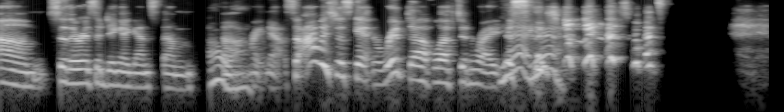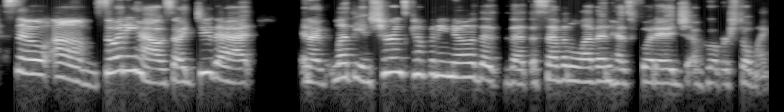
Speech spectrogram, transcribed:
Um, so there is a ding against them Oh wow. um, right now. So I was just getting ripped off left and right. Yeah, yeah. essentially, is what- so um, so anyhow, so I do that. And I've let the insurance company know that that the 7-Eleven has footage of whoever stole my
